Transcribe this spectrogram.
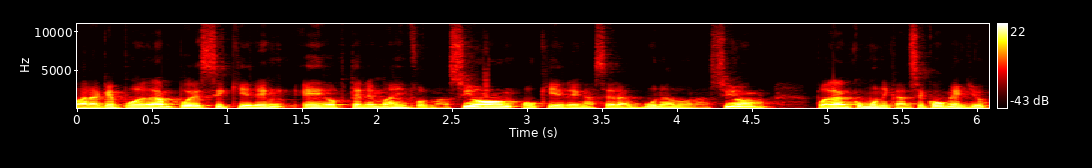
para que puedan, pues, si quieren eh, obtener más información o quieren hacer alguna donación, puedan comunicarse con ellos.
